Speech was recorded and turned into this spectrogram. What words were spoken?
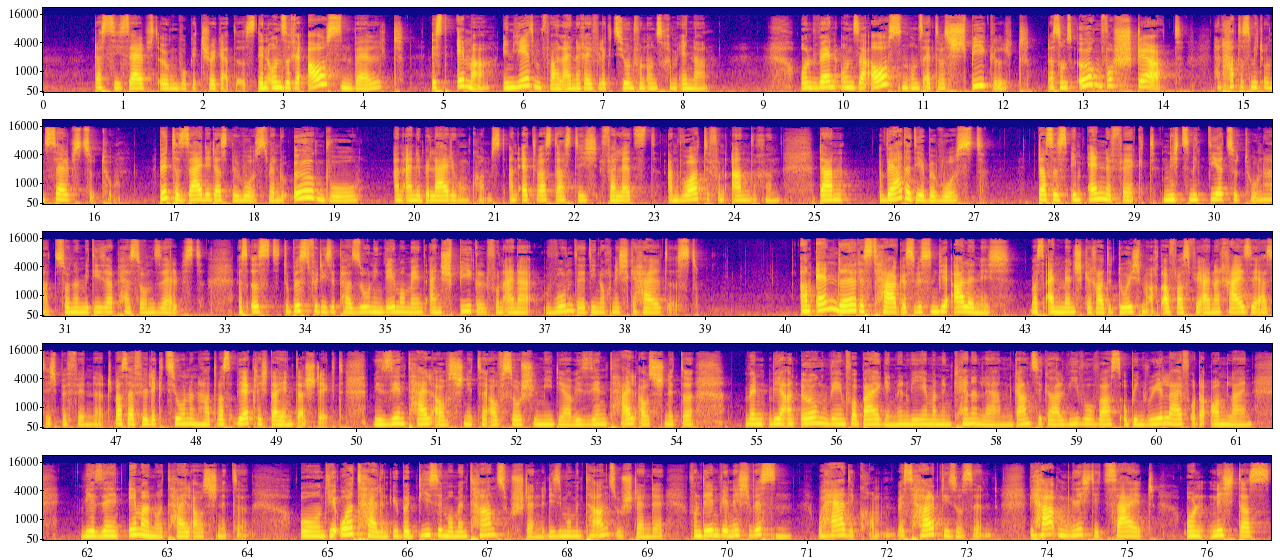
dass sie selbst irgendwo getriggert ist. Denn unsere Außenwelt ist immer, in jedem Fall, eine Reflexion von unserem Innern. Und wenn unser Außen uns etwas spiegelt, das uns irgendwo stört, dann hat das mit uns selbst zu tun. Bitte sei dir das bewusst, wenn du irgendwo an eine Beleidigung kommst, an etwas, das dich verletzt, an Worte von anderen, dann werde dir bewusst, dass es im Endeffekt nichts mit dir zu tun hat, sondern mit dieser Person selbst. Es ist, du bist für diese Person in dem Moment ein Spiegel von einer Wunde, die noch nicht geheilt ist. Am Ende des Tages wissen wir alle nicht, was ein Mensch gerade durchmacht, auf was für einer Reise er sich befindet, was er für Lektionen hat, was wirklich dahinter steckt. Wir sehen Teilausschnitte auf Social Media, wir sehen Teilausschnitte, wenn wir an irgendwem vorbeigehen, wenn wir jemanden kennenlernen, ganz egal wie, wo, was, ob in Real Life oder online, wir sehen immer nur Teilausschnitte. Und wir urteilen über diese Momentanzustände, diese Momentanzustände, von denen wir nicht wissen, woher die kommen, weshalb die so sind. Wir haben nicht die Zeit und nicht das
